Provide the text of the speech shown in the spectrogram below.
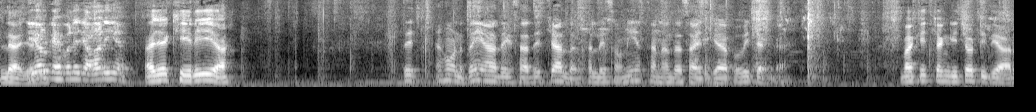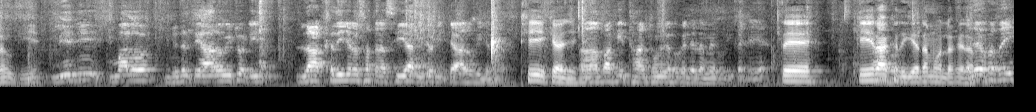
ਲੈ ਇਹ ਜਾ। ਹੁਣ ਕਿਸੇ ਬੰਨੇ ਜਾਣਾ ਨਹੀਂ ਹੈ। ਅਜੇ ਖੀਰੀ ਆ। ਤੇ ਹੁਣ ਤਾਂ ਹੀ ਆ ਦੇਖ ਸਕਦੇ ਝਾਲਰ ਥੱਲੇ ਸੋਹਣੀ ਆ ਥਾਣਾ ਦਾ ਸਾਈਡ ਗੈਪ ਵੀ ਚੰਗਾ ਹੈ। ਬਾਕੀ ਚੰਗੀ ਝੋਟੀ ਤਿਆਰ ਹੋ ਗਈ ਹੈ। ਵੀਰ ਜੀ ਮੰਨ ਲਓ ਜਦੋਂ ਤਿਆਰ ਹੋ ਗਈ ਝੋਟੀ ਲੱਖ ਦੀ ਜਦੋਂ 70 80 ਹਜ਼ਾਰ ਦੀ ਝੋਟੀ ਤਿਆਰ ਹੋ ਗਈ ਜਦੋਂ। ਠੀਕ ਹੈ ਜੀ। ਹਾਂ ਬਾਕੀ ਥਾਂ ਥੂਣ ਦੇਖੋ ਕਿਤੇ ਲੰਮੇ ਕੁੜੀ ਕੱਢੇ ਆ। ਤੇ ਕੀ ਰੱਖ ਦਈਏ ਇਹਦਾ ਮੁੱਲ ਫਿਰ ਆਪਾਂ? ਦੇਖੋ ਸਹੀ।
